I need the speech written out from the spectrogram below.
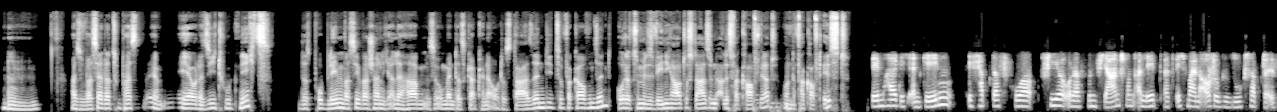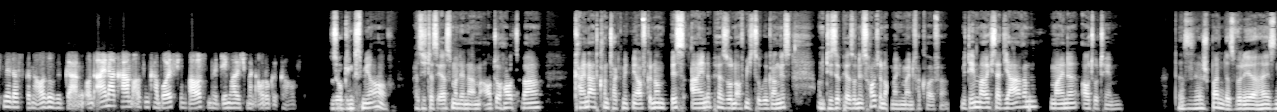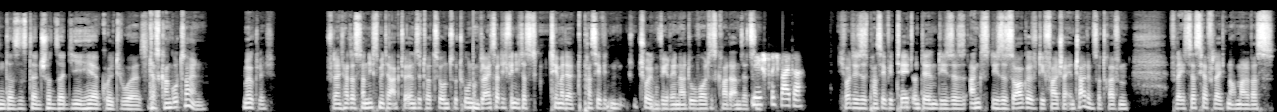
Mhm. Also was ja dazu passt, ähm, er oder sie tut nichts. Das Problem, was sie wahrscheinlich alle haben, ist im Moment, dass gar keine Autos da sind, die zu verkaufen sind. Oder zumindest weniger Autos da sind, alles verkauft wird und verkauft ist. Dem halte ich entgegen. Ich habe das vor vier oder fünf Jahren schon erlebt, als ich mein Auto gesucht habe, da ist mir das genauso gegangen. Und einer kam aus dem Kabäuschen raus und bei dem habe ich mein Auto gekauft. So ging es mir auch. Als ich das erste Mal in einem Autohaus war, keiner hat Kontakt mit mir aufgenommen, bis eine Person auf mich zugegangen ist. Und diese Person ist heute noch mein, mein Verkäufer. Mit dem mache ich seit Jahren meine Autothemen. Das ist ja spannend. Das würde ja heißen, dass es dann schon seit jeher Kultur ist. Das kann gut sein. Möglich. Vielleicht hat das dann nichts mit der aktuellen Situation zu tun. Und gleichzeitig finde ich das Thema der Passivität, Entschuldigung, Verena, du wolltest gerade ansetzen. Nee, sprich weiter. Ich wollte diese Passivität und den, diese Angst, diese Sorge, die falsche Entscheidung zu treffen. Vielleicht ist das ja vielleicht nochmal was,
